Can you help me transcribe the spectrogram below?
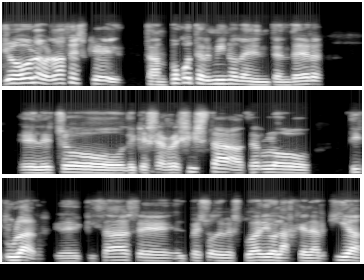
Yo la verdad es que tampoco termino de entender el hecho de que se resista a hacerlo titular. Quizás eh, el peso de vestuario, la jerarquía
